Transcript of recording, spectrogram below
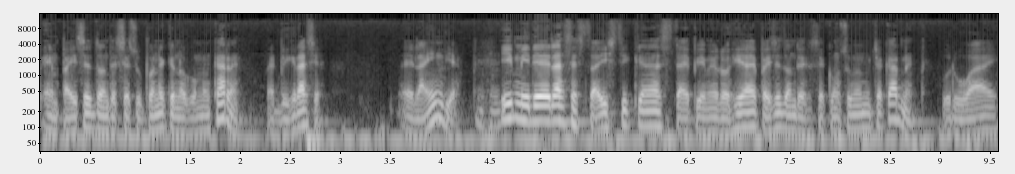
en países donde se supone que no comen carne, verbigracia, eh, la India. Y miré las estadísticas de epidemiología de países donde se consume mucha carne, Uruguay,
